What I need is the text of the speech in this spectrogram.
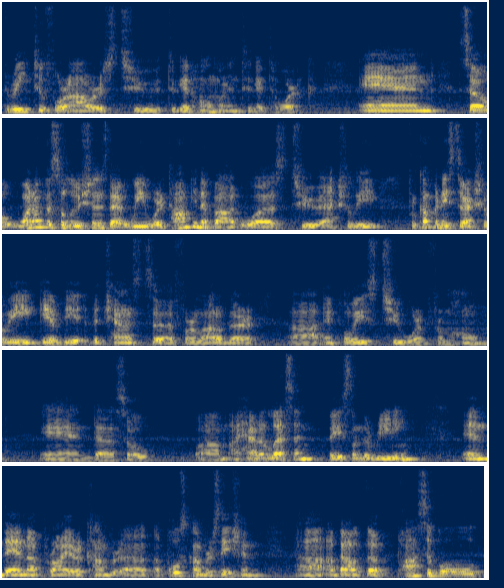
three to four hours to, to get home and to get to work. And so one of the solutions that we were talking about was to actually, for companies to actually give the, the chance to, for a lot of their uh, employees to work from home. And uh, so um, I had a lesson based on the reading and then a prior uh, a post conversation uh, about the possible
